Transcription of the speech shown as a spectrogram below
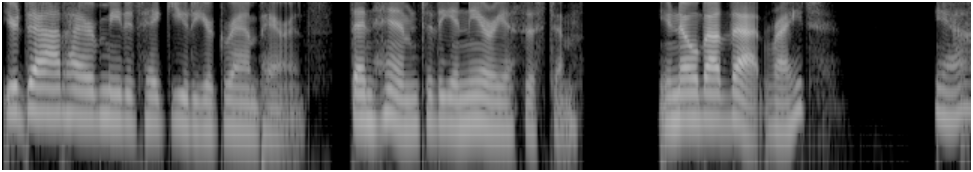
Your dad hired me to take you to your grandparents, then him to the Aniria system. You know about that, right? Yeah.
